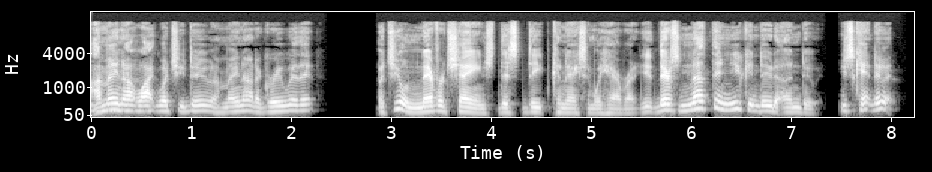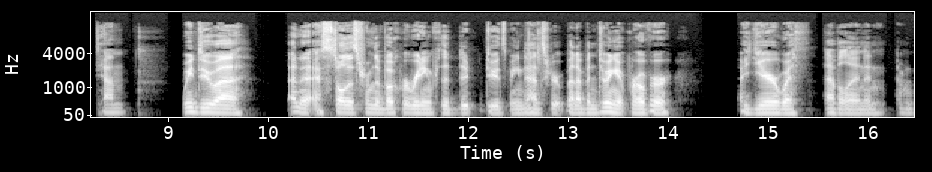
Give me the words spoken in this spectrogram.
I may not Mhm. like what you do, I may not agree with it, but you'll never change this deep connection we have right. There's nothing you can do to undo it. You just can't do it. Yeah. We do, uh, and I stole this from the book we're reading for the Du- Dudes Being Dads group, but I've been doing it for over a year with Evelyn and I'm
